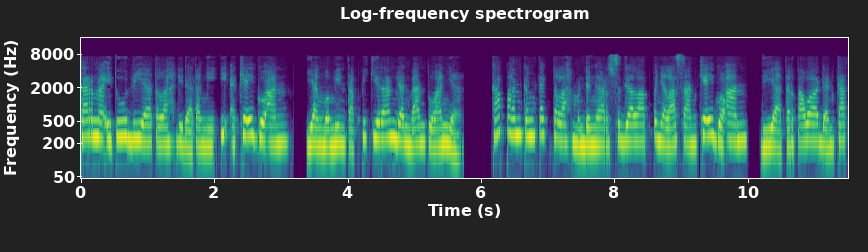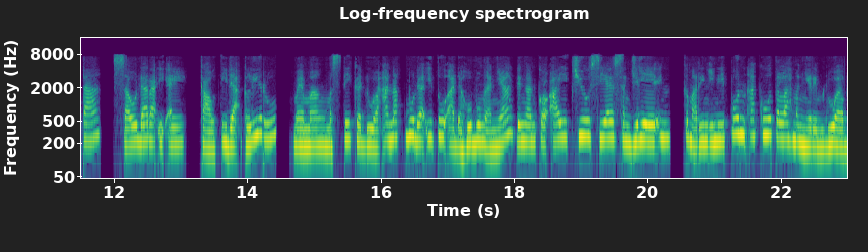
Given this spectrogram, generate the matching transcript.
Karena itu dia telah didatangi Ieke Goan, yang meminta pikiran dan bantuannya. Kapan Keng Tek telah mendengar segala penjelasan Kei Goan, dia tertawa dan kata, Saudara Ie, kau tidak keliru, memang mesti kedua anak muda itu ada hubungannya dengan Koai Chiu Sie Seng Jien. Kemarin ini pun aku telah mengirim 12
